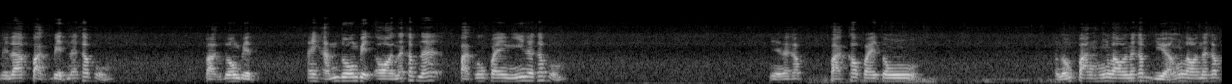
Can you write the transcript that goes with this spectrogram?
เวลาปักเบ็ดนะครับผม ปักดวงเบ็ด ให้หันดวงเบ็ดออกนะครับ นะ ปักลงไปอย่างนี้นะครับ ผมนี่นะครับ ปักเข้าไปตรงขนมปังของเรานะครับ เหยื่อของเรานะครับ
